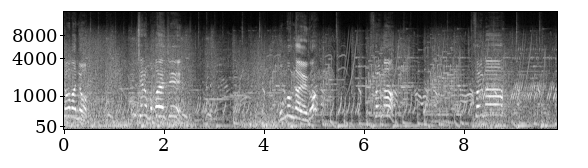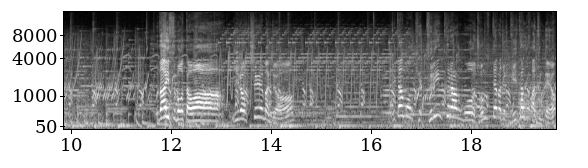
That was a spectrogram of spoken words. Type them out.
잠깐만요 채를 먹어야지 못 먹나요 이거? 설마 설마 나이스 먹었다 와 1억 7만 점 일단 뭐 게- 드링크랑 뭐 점수대가 좀 비슷한 것 같은데요?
